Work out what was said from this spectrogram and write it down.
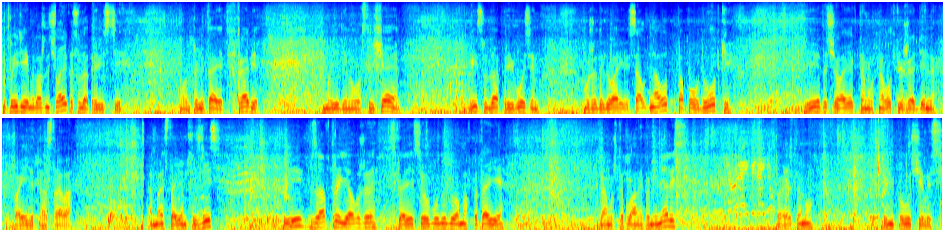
Ну, по идее, мы должны человека сюда привезти. Он прилетает в Крабе, мы едем его встречаем и сюда привозим, уже договорились на лод, по поводу лодки, и этот человек там вот на лодке уже отдельно поедет на острова. А мы остаемся здесь. И завтра я уже, скорее всего, буду дома в Паттайе. Потому что планы поменялись. Поэтому не получилось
